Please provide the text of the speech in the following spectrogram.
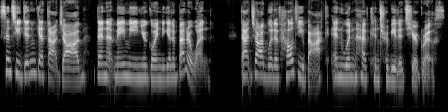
since you didn't get that job, then it may mean you're going to get a better one. That job would have held you back and wouldn't have contributed to your growth.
